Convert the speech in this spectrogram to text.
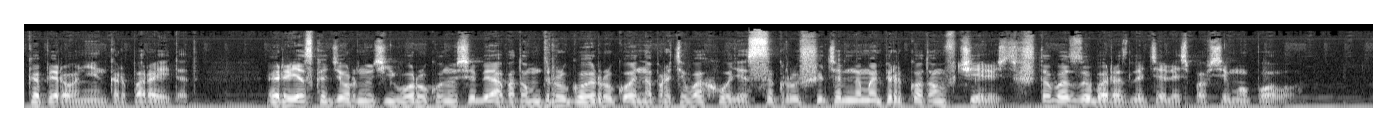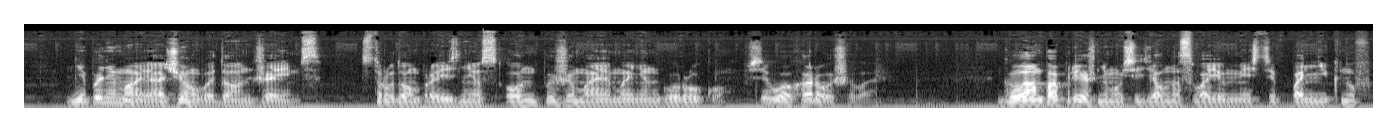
Каперони Инкорпорейтед. Резко дернуть его руку на себя, а потом другой рукой на противоходе с сокрушительным апперкотом в челюсть, чтобы зубы разлетелись по всему полу. «Не понимаю, о чем вы, Дон Джеймс?» — с трудом произнес он, пожимая Мэннингу руку. «Всего хорошего». Глам по-прежнему сидел на своем месте, поникнув,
